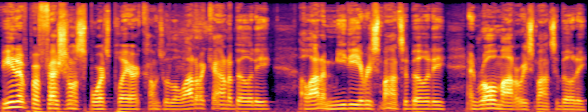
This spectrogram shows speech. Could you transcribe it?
Being a professional sports player comes with a lot of accountability, a lot of media responsibility, and role model responsibility.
